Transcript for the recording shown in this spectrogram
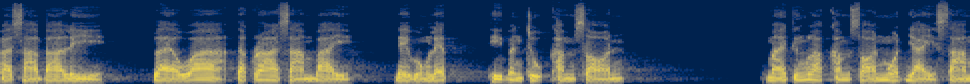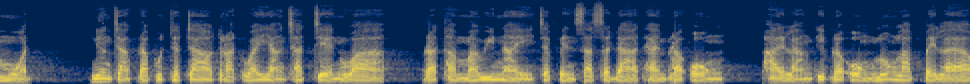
ภาษาบาลี แปลว่าตะกร้าสามใบ ในวงเล็บที่บรรจุคำสอน หมายถึงหลักคำสอนหมวดใหญ่สามหมวด เนื่องจากพระพุทธเจ้าตรัสไว้อย่างชัดเจนว่า พระธรรมวินัยจะเป็นศาสดาแทนพระองค์ ภายหลังที่พระองค์ล่วงลับไปแล้ว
